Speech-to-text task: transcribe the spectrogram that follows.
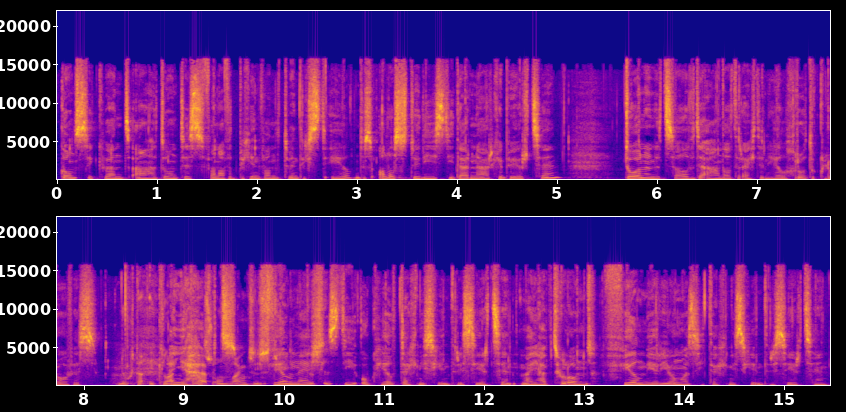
consequent aangetoond is vanaf het begin van de 20e eeuw. Dus alle studies die daarnaar gebeurd zijn, tonen hetzelfde aan dat er echt een heel grote kloof is. Nog dat, ik, la, en je hebt onlangs een veel meisjes die ook heel technisch geïnteresseerd zijn, maar je hebt gewoon veel meer jongens die technisch geïnteresseerd zijn.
